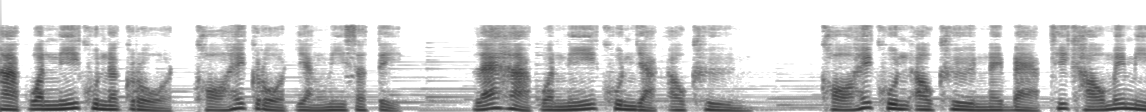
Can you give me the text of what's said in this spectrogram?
หากวันนี้คุณโกรธ ขอให้โกรธอย่างมีสติ และหากวันนี้คุณอยากเอาคืน ขอให้คุณเอาคืนในแบบที่เขาไม่มี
